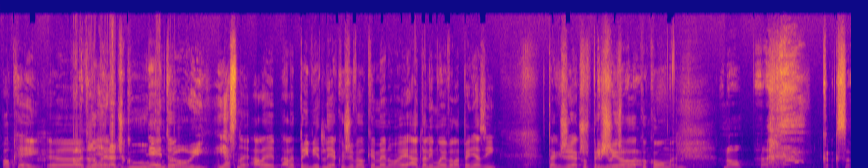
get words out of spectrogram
OK. Uh, Ale to nie hráč ku Nie Goodrowovi. Jasné, ale, ale priviedli akože veľké meno, hej, a dali mu aj veľa peňazí. Takže ako prišiel Prilečoval. ako Coleman. no, kokso.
